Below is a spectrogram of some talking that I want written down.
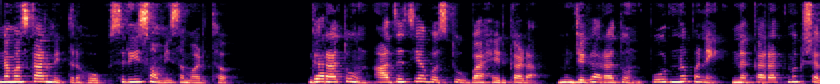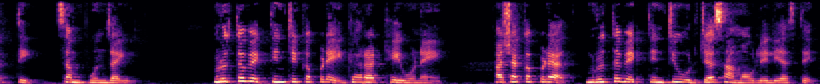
नमस्कार मित्र हो श्री स्वामी समर्थ. घरातून आजच या वस्तू बाहेर काढा म्हणजे घरातून पूर्णपणे नकारात्मक शक्ती संपून जाईल. मृत व्यक्तींचे कपडे घरात ठेवू नये. अशा कपड्यात मृत व्यक्तींची ऊर्जा सामावलेली असते.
